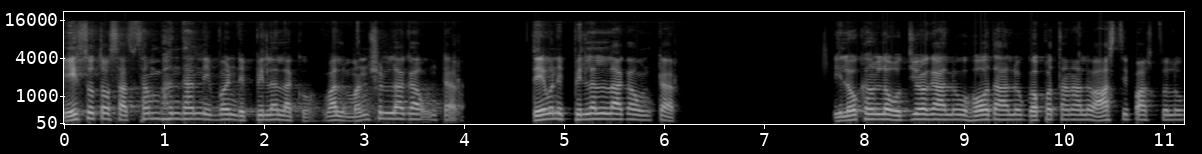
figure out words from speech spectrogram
ఏసుతో సత్సంబంధాన్ని ఇవ్వండి పిల్లలకు. వాళ్ళు మనుషుల్లాగా ఉంటారు. దేవుని పిల్లల్లాగా ఉంటారు. ఈ లోకంలో ఉద్యోగాలు హోదాలు గొప్పతనాలు ఆస్తిపాస్తులు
